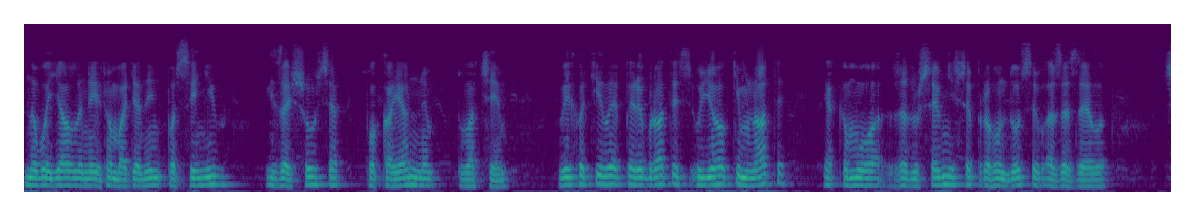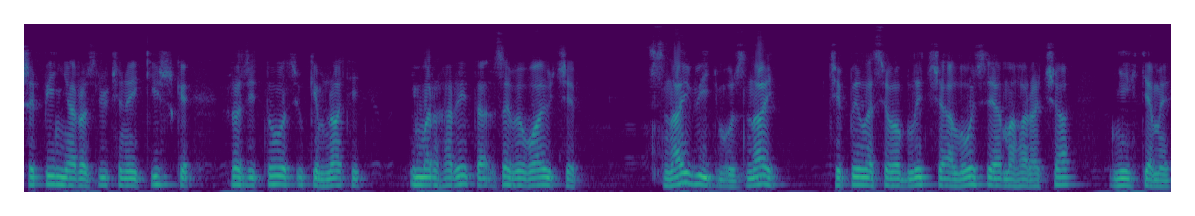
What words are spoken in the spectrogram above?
Новоявлений громадянин посинів і зайшовся покаянним плачем. Ви хотіли перебратись у його кімнати, якомога задушевніше прогундосив Азазело. Шипіння розлюченої кішки розітнулось у кімнаті, і Маргарита, завиваючи, Знай, відьму, знай, чепилася в обличчя Алозія Магарача нігтями.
